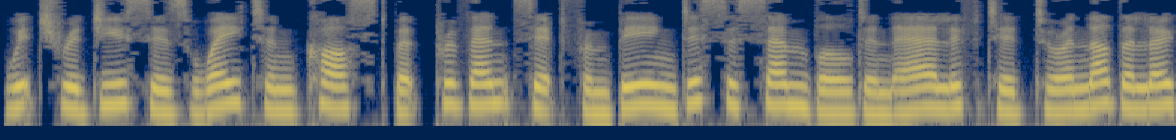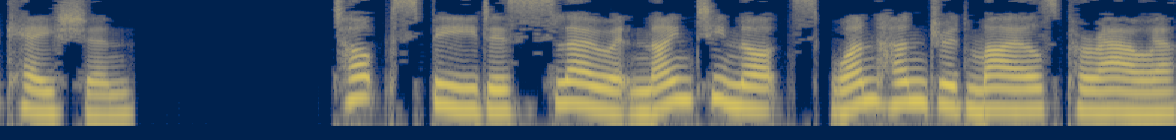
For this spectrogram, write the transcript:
which reduces weight and cost but prevents it from being disassembled and airlifted to another location. Top speed is slow at 90 knots, 100 miles per hour,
